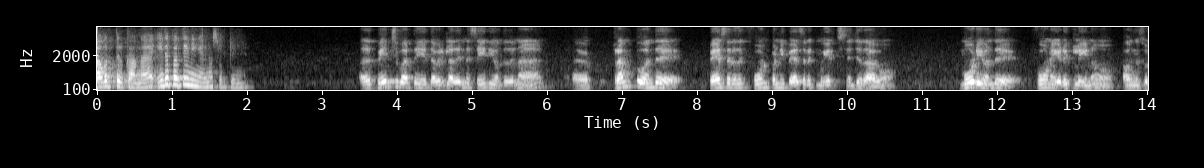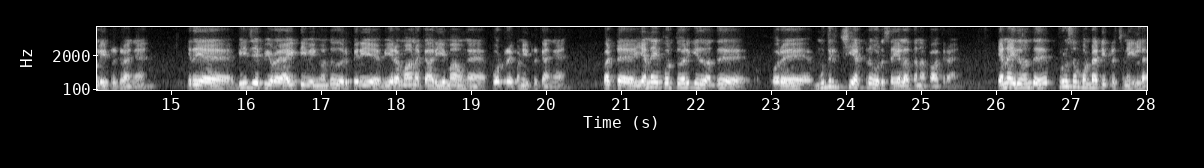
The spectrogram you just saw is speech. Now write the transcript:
தவிர்த்திருக்காங்க. இத பத்தி நீங்க என்ன சொல்றீங்க? அது பேச்சுவார்த்தையை தவிர்க்கல. அது என்ன செய்தி வந்ததுன்னா ட்ரம்ப் வந்து பேசுறதுக்கு ஃபோன் பண்ணி பேசுறதுக்கு முயற்சி செஞ்சதாகவும் மோடி வந்து ஃபோனை எடுக்கலைன்னும் அவங்க சொல்லிட்டு இருக்கிறாங்க. இதைய பிஜேபியோட ஐடி விங் வந்து ஒரு பெரிய வீரமான காரியமாக அவங்க போர்ட்ரே பண்ணிட்டு இருக்காங்க. பட் என்னை பொறுத்த வரைக்கும் இது வந்து ஒரு முதிர்ச்சியற்ற ஒரு செயலாக தான் நான் பார்க்குறேன் ஏன்னா இது வந்து புருஷம் பொண்டாட்டி பிரச்சனை இல்லை.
